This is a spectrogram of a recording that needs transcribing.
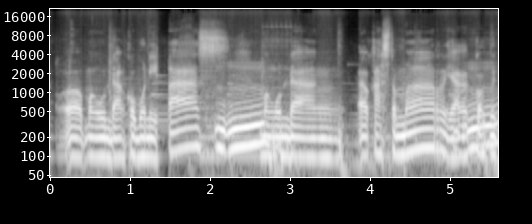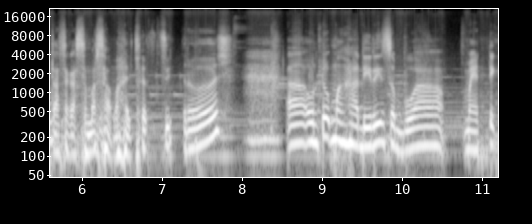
eh, mengundang komunitas, Mm-mm. mengundang eh, customer, ya komunitas customer sama aja sih. Terus, Eh, untuk menghadiri sebuah Matic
